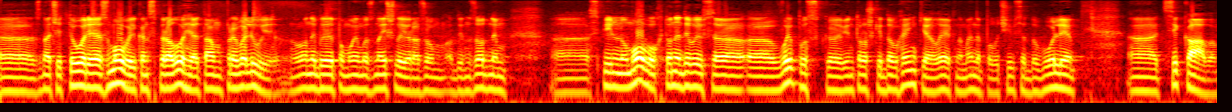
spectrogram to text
е, значить, теорія змови і конспірологія там превалює. Вони би, по-моєму, знайшли разом один з одним е, спільну мову. Хто не дивився е, випуск, він трошки довгенький, але, як на мене, получився доволі е, цікавим.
